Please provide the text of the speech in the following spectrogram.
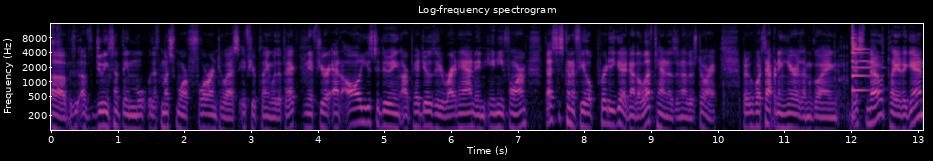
of, of doing something that's much more foreign to us if you're playing with a pick. And if you're at all used to doing arpeggios with your right hand in any form, that's just gonna feel pretty good. Now the left hand is another story. But what's happening here is I'm going this note, play it again,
